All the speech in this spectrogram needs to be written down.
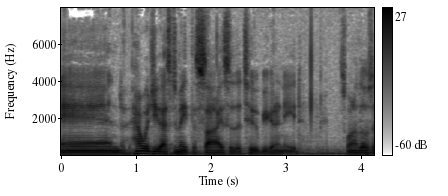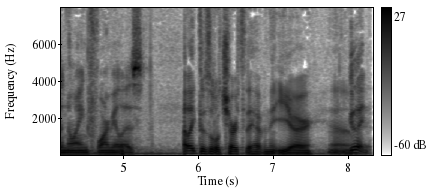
And how would you estimate the size of the tube you're going to need? It's one of those annoying formulas. I like those little charts they have in the ER. Good.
